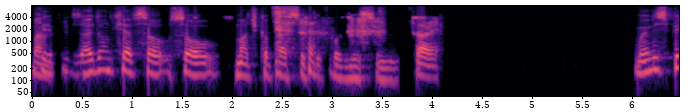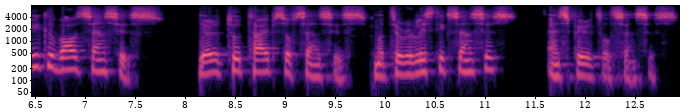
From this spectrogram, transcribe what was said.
Hey, please, I don't have so so much capacity for this. You know. Sorry. When we speak about senses, there are two types of senses: materialistic senses and spiritual senses.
